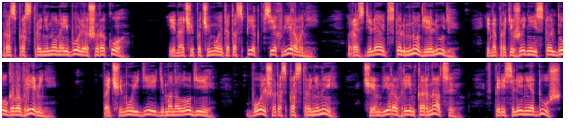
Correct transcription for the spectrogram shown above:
распространено наиболее широко. Иначе почему этот аспект всех верований разделяют столь многие люди и на протяжении столь долгого времени? Почему идеи демонологии больше распространены, чем вера в реинкарнацию, в переселение душ,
